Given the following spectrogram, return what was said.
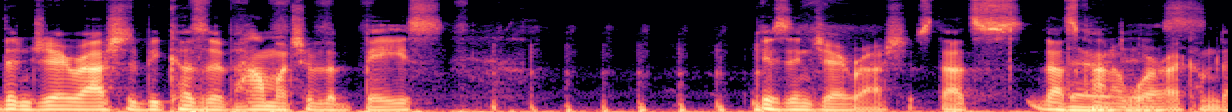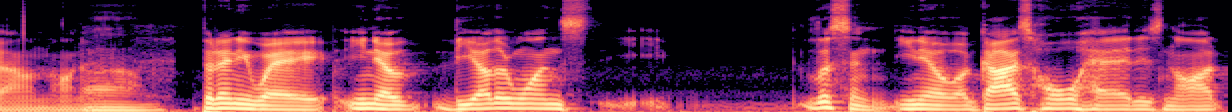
than J Rash's because of how much of the base is in J Rash's. That's that's kind of where I come down on it. Um, But anyway, you know the other ones. Listen, you know a guy's whole head is not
